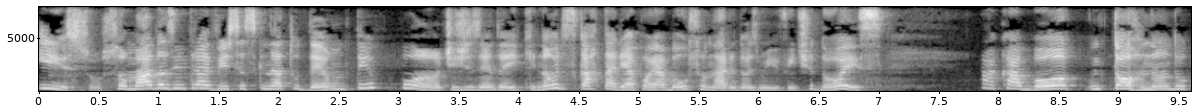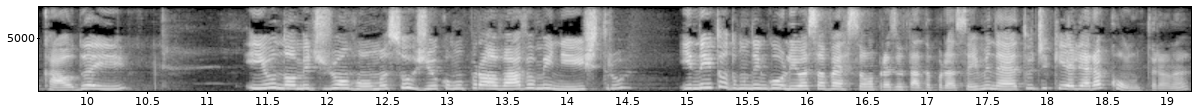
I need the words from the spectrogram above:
Isso, somado às entrevistas que Neto deu um tempo antes, dizendo aí que não descartaria apoiar Bolsonaro em 2022, acabou entornando o caldo aí e o nome de João Roma surgiu como provável ministro e nem todo mundo engoliu essa versão apresentada por ACM Neto de que ele era contra, né?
